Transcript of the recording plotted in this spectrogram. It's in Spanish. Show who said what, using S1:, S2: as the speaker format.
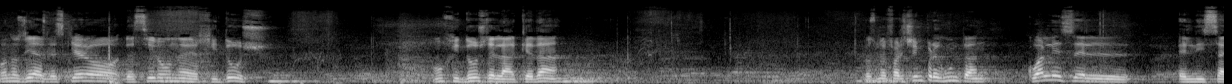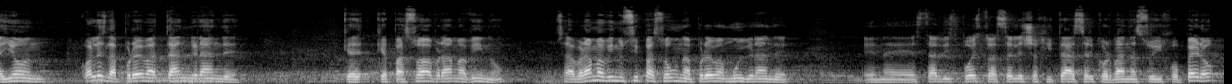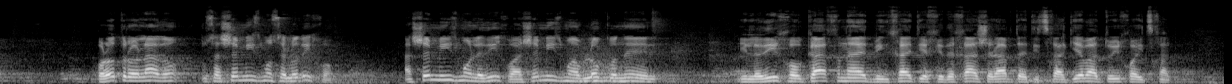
S1: Buenos días, les quiero decir un eh, hidush, un hidush de la queda. Los mefarshim preguntan, ¿cuál es el, el nisayón, cuál es la prueba tan grande que, que pasó a Abraham Avinu? O sea, Abraham Avinu sí pasó una prueba muy grande en eh, estar dispuesto a hacerle shahitá, a hacer korban a su hijo, pero por otro lado, pues Hashem mismo se lo dijo. Hashem mismo le dijo, Hashem mismo habló con él y le dijo, lleva a tu hijo a Yitzhak.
